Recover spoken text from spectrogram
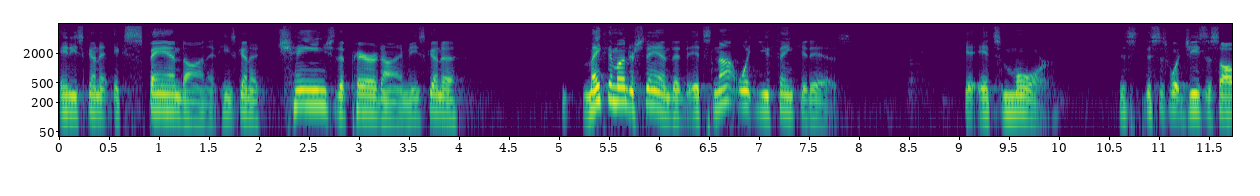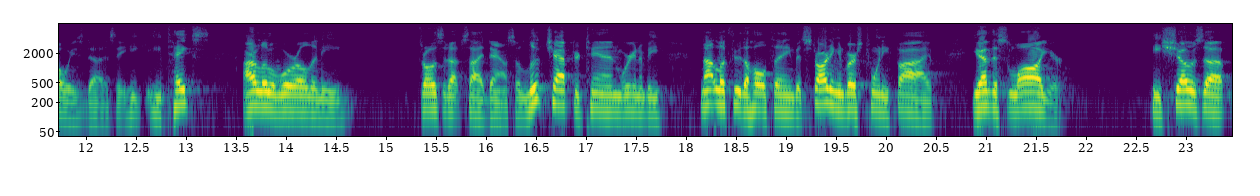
and he's going to expand on it. He's going to change the paradigm. He's going to make them understand that it's not what you think it is. It's more. This, this is what Jesus always does. He, he takes our little world and he throws it upside down. So Luke chapter 10, we're going to be, not look through the whole thing, but starting in verse 25, you have this lawyer. He shows up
